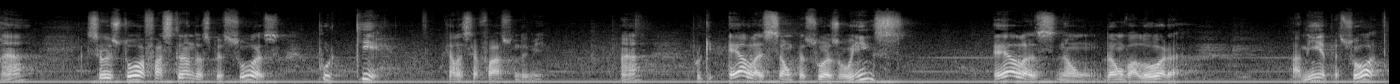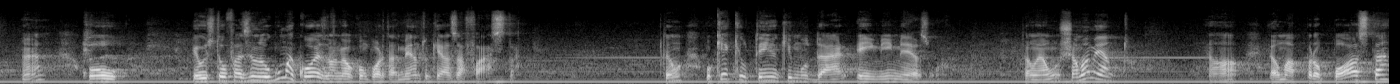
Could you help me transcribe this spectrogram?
Né? Se eu estou afastando as pessoas, por que elas se afastam de mim? Né? Porque elas são pessoas ruins, elas não dão valor à minha pessoa, né? ou eu estou fazendo alguma coisa no meu comportamento que as afasta. Então, o que é que eu tenho que mudar em mim mesmo? Então, é um chamamento, é uma proposta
